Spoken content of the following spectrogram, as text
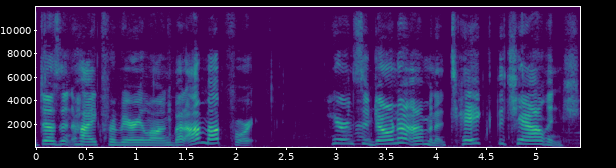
doesn't hike for very long, but I'm up for it. Here in Sedona, I'm gonna take the challenge.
